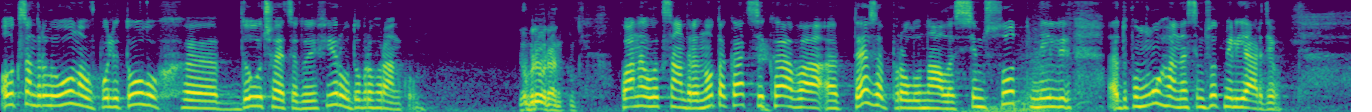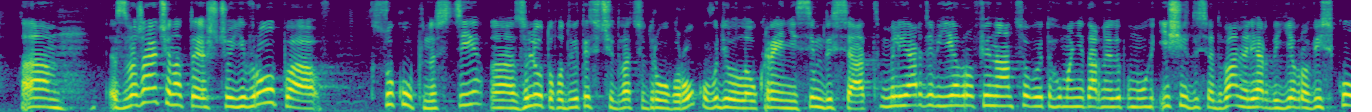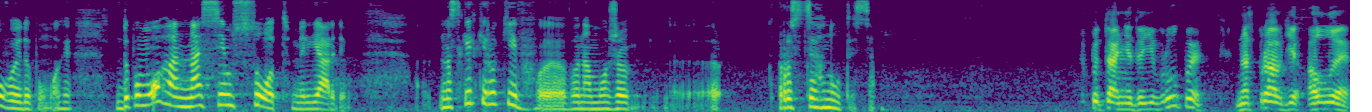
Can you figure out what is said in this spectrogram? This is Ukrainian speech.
Олександр Леонов, політолог, е, долучається до ефіру. Доброго ранку. Доброго ранку. Пане Олександре, ну така цікава е, теза пролунала. 700 міль... допомога на 700 мільярдів. Е, Зважаючи на те, що Європа в сукупності е, з лютого 2022 року виділила Україні 70 мільярдів євро фінансової та гуманітарної допомоги і 62 мільярди євро військової допомоги. Допомога на 700 мільярдів. На скільки років е, вона може е, розтягнутися? Питання до Європи насправді, але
